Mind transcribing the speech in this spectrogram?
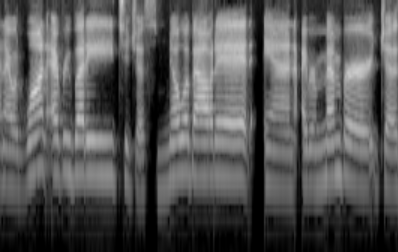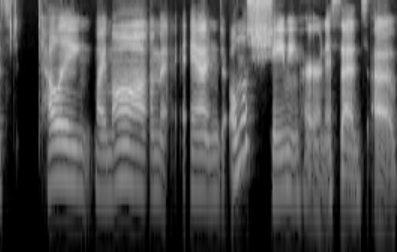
and I would want everybody to just know about it. And I remember just telling my mom and almost shaming her in a sense of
